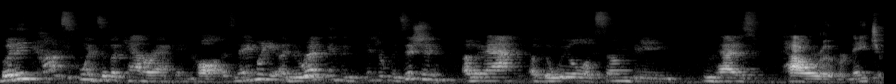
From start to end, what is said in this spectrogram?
but in consequence of a counteracting cause, namely a direct interposition of an act of the will of some being who has power over nature.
